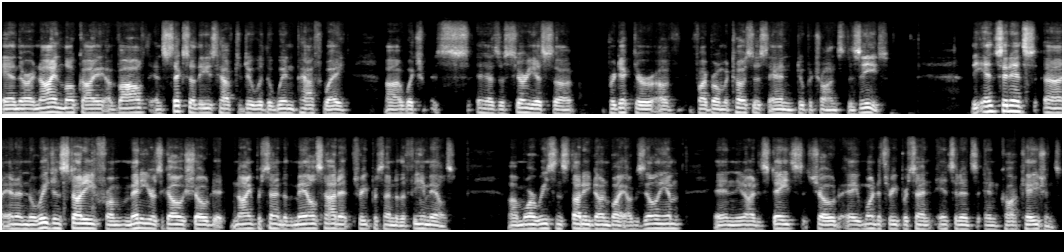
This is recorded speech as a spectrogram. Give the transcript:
and there are nine loci involved, and six of these have to do with the Wnt pathway uh, which has a serious uh, predictor of fibromatosis and Dupuytren's disease. The incidence uh, in a Norwegian study from many years ago showed that 9% of the males had it, 3% of the females. A more recent study done by Auxilium in the United States showed a 1 to 3% incidence in Caucasians.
